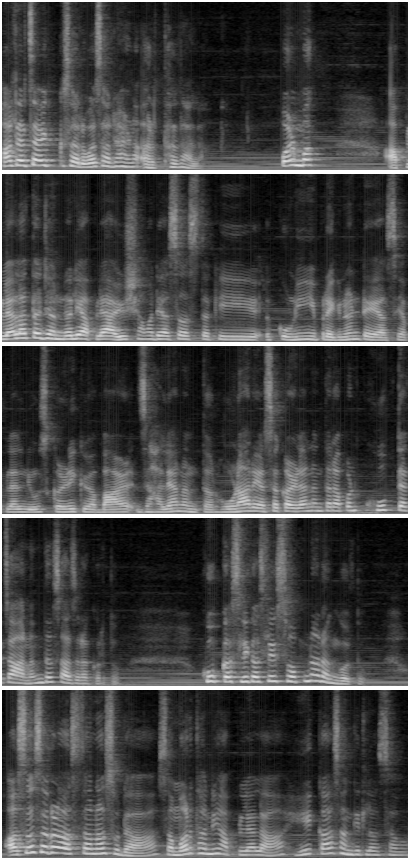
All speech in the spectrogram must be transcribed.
हा त्याचा एक सर्वसाधारण अर्थ झाला. पण मग आपल्याला तर जनरली आपल्या आयुष्यामध्ये असं असतं की कोणीही प्रेग्नंट आहे असे आपल्याला न्यूज कळली किंवा बाळ झाल्यानंतर होणार आहे असं कळल्यानंतर आपण खूप त्याचा आनंद साजरा करतो. खूप कसली कसली स्वप्न रंगवतो. असं सगळं असताना सुद्धा समर्थांनी आपल्याला हे का सांगितलं असावं?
